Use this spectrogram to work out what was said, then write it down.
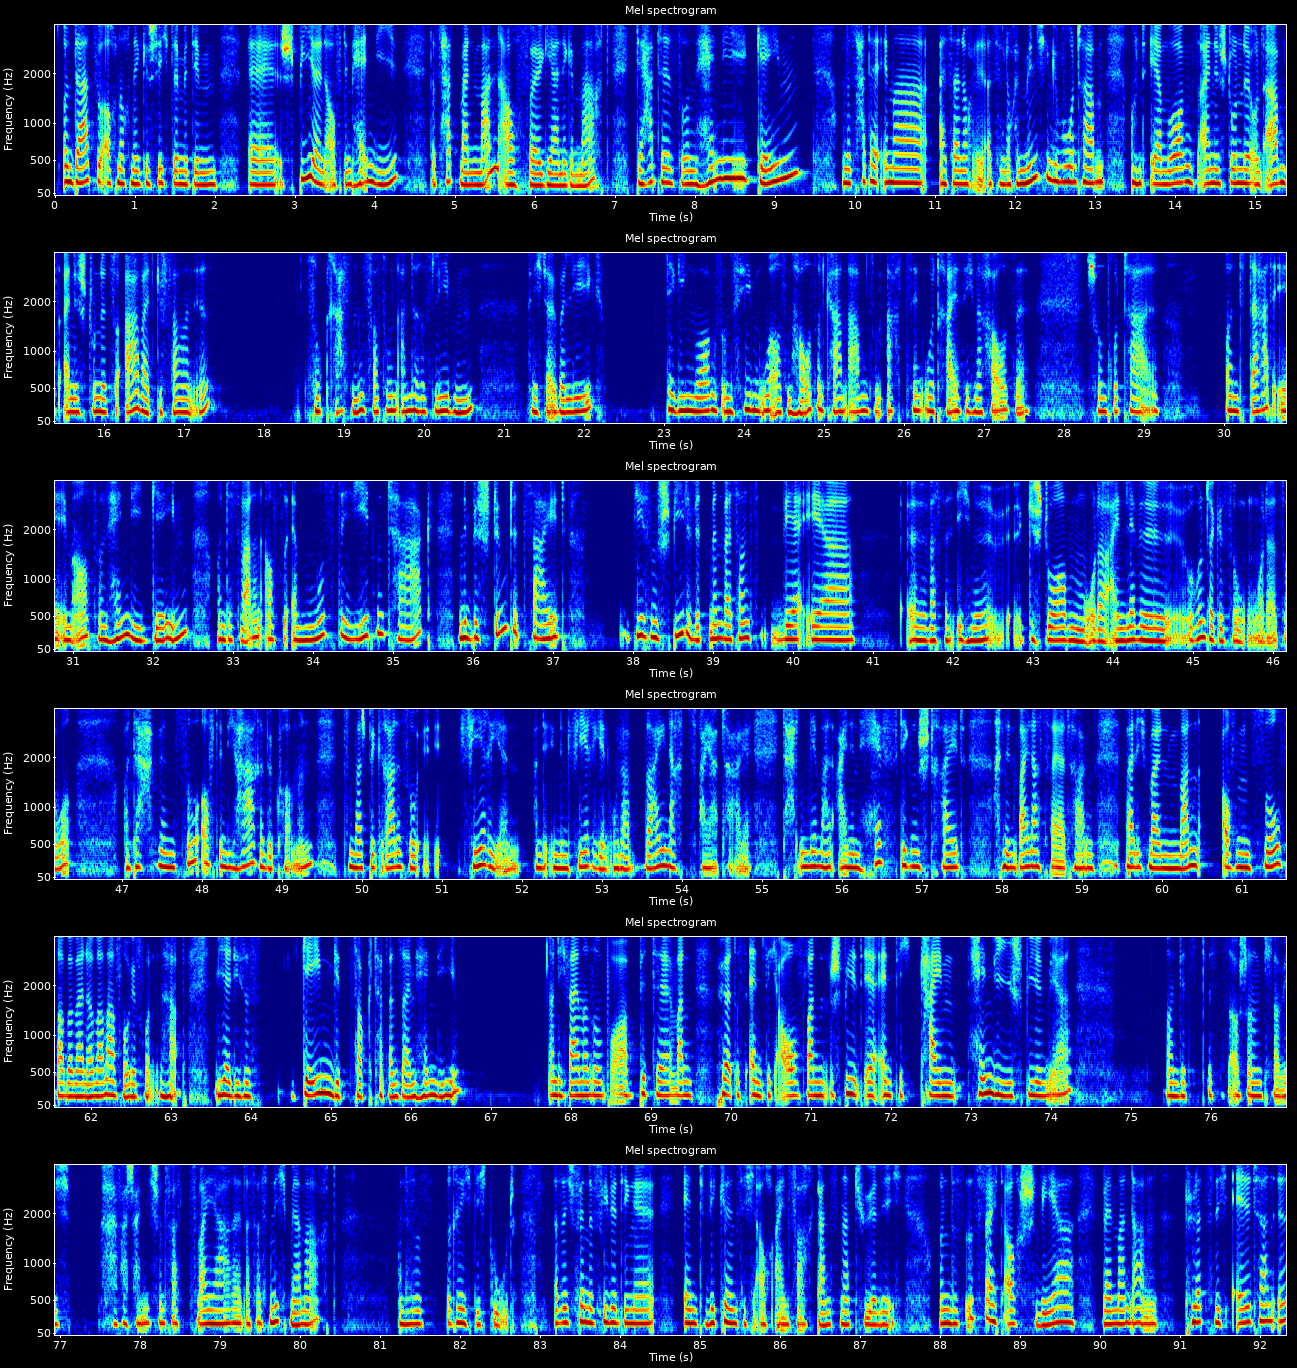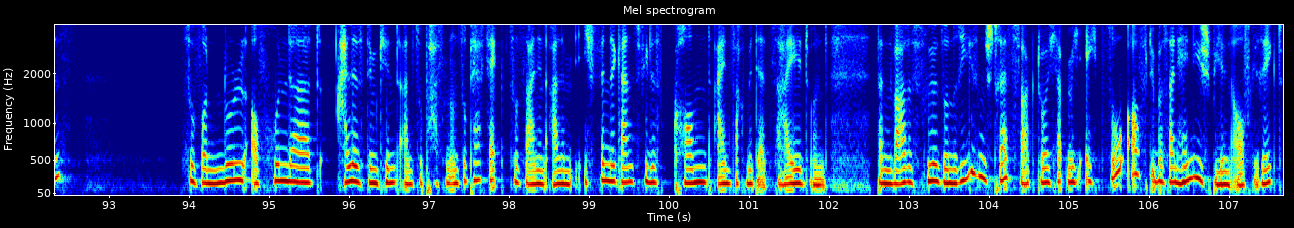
Und dazu auch noch eine Geschichte mit dem äh, Spielen auf dem Handy. Das hat mein Mann auch voll gerne gemacht. Der hatte so ein Handy-Game und das hat er immer, als er noch, als wir noch in München gewohnt haben und er morgens eine Stunde und abends eine Stunde zur Arbeit gefahren ist so krass und es war so ein anderes Leben, wenn ich da überlege. Der ging morgens um 7 Uhr aus dem Haus und kam abends um 18.30 Uhr nach Hause. Schon brutal. Und da hatte er eben auch so ein Handy-Game. Und das war dann auch so, er musste jeden Tag eine bestimmte Zeit diesem Spiel widmen, weil sonst wäre er, äh, was weiß ich, ne, gestorben oder ein Level runtergesunken oder so. Und da haben wir uns so oft in die Haare bekommen. Zum Beispiel gerade so äh, Ferien, in den Ferien oder Weihnachtsfeiertage. Da hatten wir mal einen heftigen Streit an den Weihnachtsfeiertagen, weil ich meinen Mann auf dem Sofa bei meiner Mama vorgefunden habe, wie er dieses Game gezockt hat an seinem Handy. Und ich war immer so, boah, bitte, wann hört es endlich auf? Wann spielt er endlich kein Handyspiel mehr? Und jetzt ist es auch schon, glaube ich, wahrscheinlich schon fast zwei Jahre, dass er es nicht mehr macht. Und es ist richtig gut. Also ich finde, viele Dinge entwickeln sich auch einfach ganz natürlich. Und es ist vielleicht auch schwer, wenn man dann plötzlich Eltern ist, so von 0 auf 100 alles dem Kind anzupassen und so perfekt zu sein in allem. Ich finde, ganz vieles kommt einfach mit der Zeit und dann war das früher so ein riesen Stressfaktor. Ich habe mich echt so oft über sein Handyspielen aufgeregt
